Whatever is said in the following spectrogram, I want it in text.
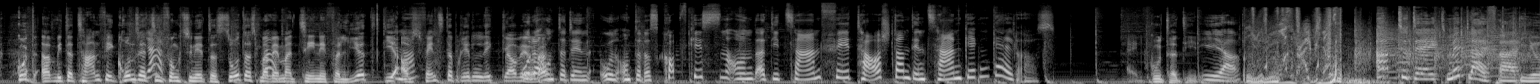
Gut, äh, mit der Zahnfee grundsätzlich Ja. funktioniert das so, dass man, Ja. wenn man Zähne verliert, die Genau. aufs Fensterbrettel legt, glaube ich, Oder, oder? Unter, den, un, unter das Kopfkissen und äh, die Zahnfee tauscht dann den Zahn gegen Geld aus. Ein guter Deal. Ja. Up to date mit Live Radio.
